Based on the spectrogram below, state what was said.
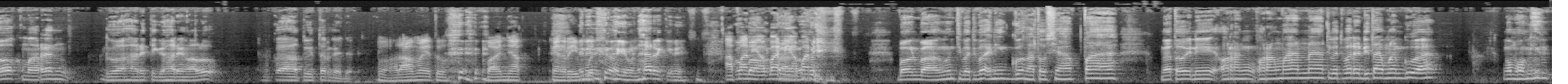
Lo kemarin dua hari tiga hari yang lalu buka Twitter gak jadi? Wah rame tuh banyak yang Ini ribut. lagi menarik ini. Apa Gua nih, apa nih, apa nih? Bangun-bangun tiba-tiba ini gua nggak tahu siapa, nggak tahu ini orang orang mana, tiba-tiba ada di timeline gua ngomongin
